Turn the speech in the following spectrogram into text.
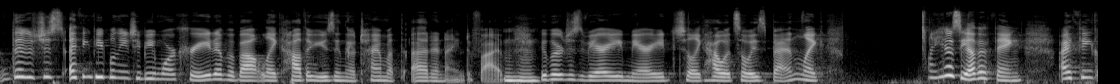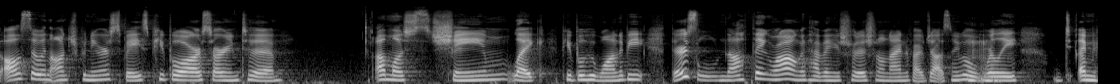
there's just I think people need to be more creative about like how they're using their time at, at a nine to 5 Mm-hmm. People are just very married to like how it's always been. Like here's the other thing. I think also in the entrepreneur space, people are starting to almost shame like people who want to be there's nothing wrong with having a traditional nine to five job some people really I mean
